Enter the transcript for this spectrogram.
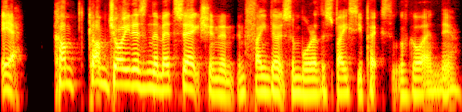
yeah, come come join us in the midsection and, and find out some more of the spicy picks that we've got in there.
